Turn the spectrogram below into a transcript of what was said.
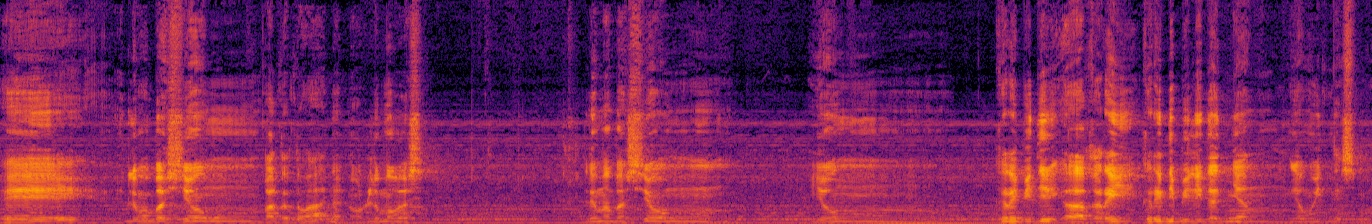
eh, lumabas yung katotohanan or lumabas lumabas yung yung credibility, credibilidad niyang yung witness mo.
